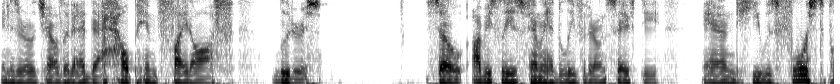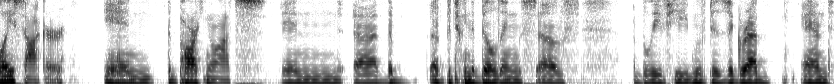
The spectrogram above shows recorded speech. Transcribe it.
in his early childhood, had to help him fight off looters. So obviously, his family had to leave for their own safety, and he was forced to play soccer in the parking lots in uh, the uh, between the buildings of. I believe he moved to Zagreb, and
